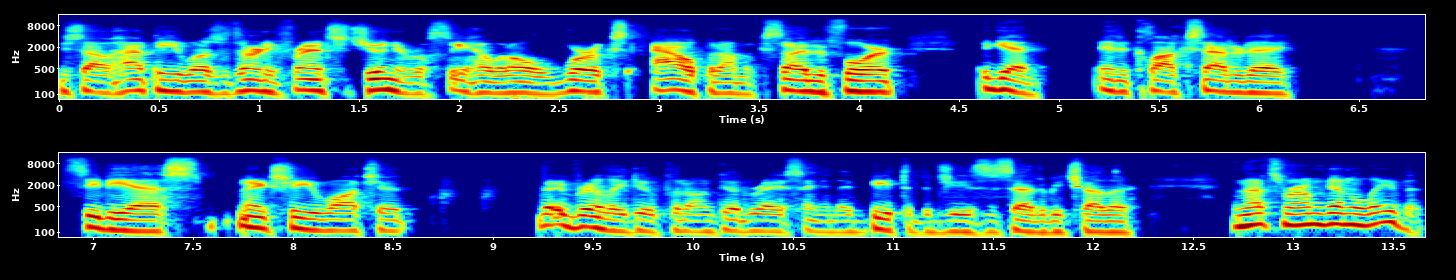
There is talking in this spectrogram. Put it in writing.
you saw how happy he was with Ernie Francis Jr. We'll see how it all works out, but I'm excited for it. Again, eight o'clock Saturday, CBS. Make sure you watch it. They really do put on good racing and they beat the bejesus out of each other. And that's where I'm going to leave it.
